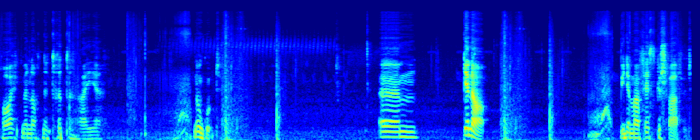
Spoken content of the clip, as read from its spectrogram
bräuchten wir noch eine dritte Reihe. Nun gut. Ähm, genau. Wieder mal festgeschwafelt.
